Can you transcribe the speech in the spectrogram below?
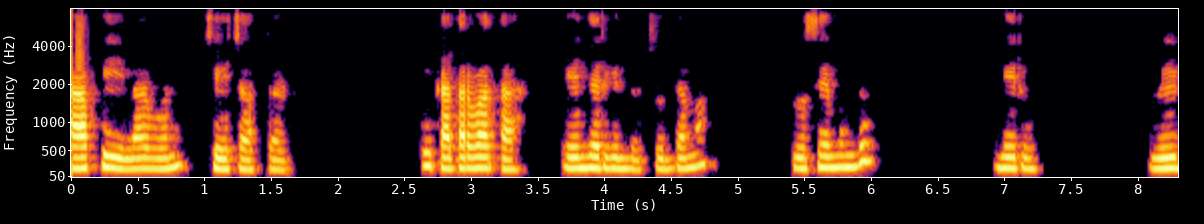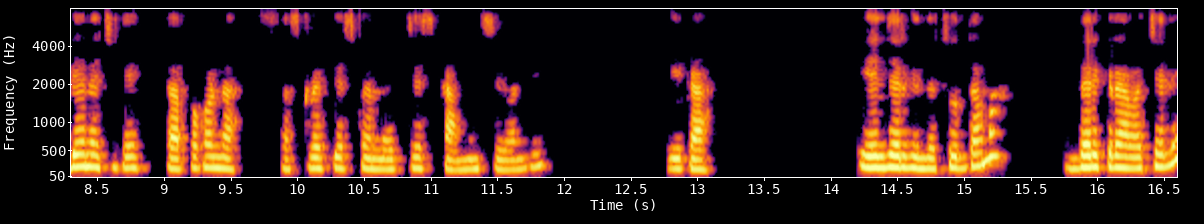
కాఫీ ఇలా అని చేయి ఇక తర్వాత ఏం జరిగిందో చూద్దామా? చూసే ముందు మీరు వీడియో నచ్చితే తప్పకుండా సబ్స్క్రైబ్ చేసుకొని లైక్ చేసి కామెంట్స్ ఇవ్వండి. ఇక ఏం జరిగిందో చూద్దామా? ఇద్దరికి రావచ్చని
